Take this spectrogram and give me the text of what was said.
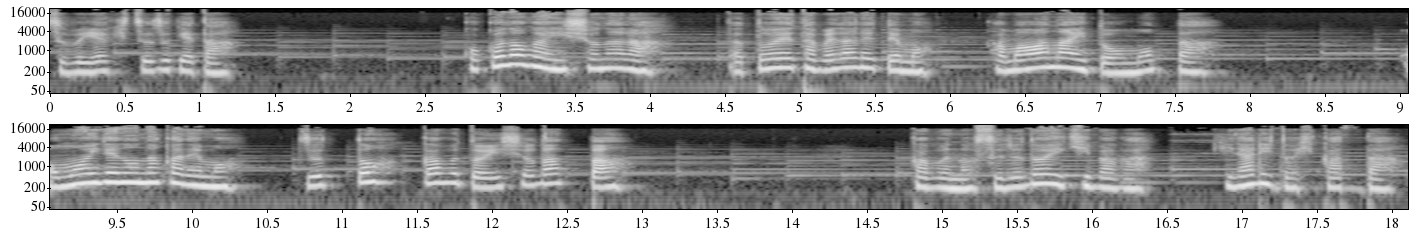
つぶやき続けた。心が一緒なら、たとえ食べられても構わないと思った。思い出の中でもずっとガブと一緒だった。ガブの鋭い牙がキラリと光った。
